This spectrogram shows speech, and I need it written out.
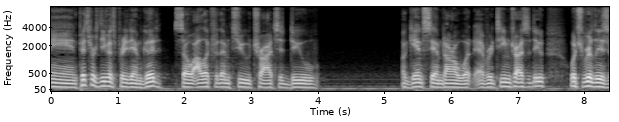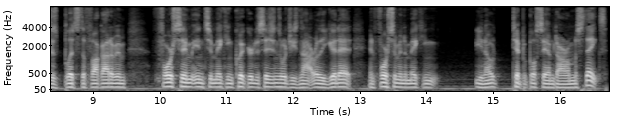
And Pittsburgh's defense pretty damn good. So I look for them to try to do against Sam Darnold what every team tries to do, which really is just blitz the fuck out of him, force him into making quicker decisions, which he's not really good at, and force him into making, you know, typical Sam Darnold mistakes.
